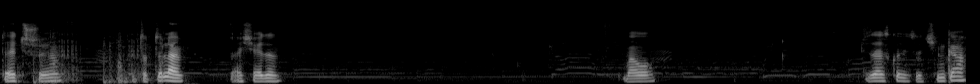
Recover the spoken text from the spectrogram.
Te trzy. To tyle. Daj się jeden. Mało. Czy zaraz koniec odcinka?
